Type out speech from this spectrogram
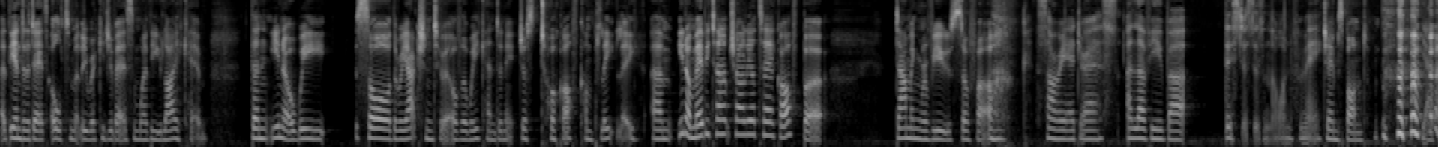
at the end of the day, it's ultimately Ricky Gervais and whether you like him. Then you know we saw the reaction to it over the weekend and it just took off completely. Um, you know, maybe Turn Up Charlie will take off, but damning reviews so far. Sorry, Idris. I love you, but this just isn't the one for me. James Bond. yeah.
